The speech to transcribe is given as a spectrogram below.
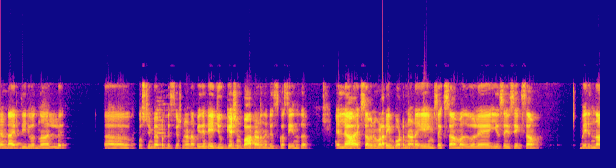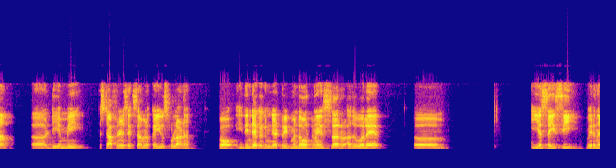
രണ്ടായിരത്തി ഇരുപത്തിനാലിൽ ക്വസ്റ്റ്യൻ പേപ്പർ ഡിസ്കഷൻ ആണ്. അപ്പൊ ഇതിന്റെ എഡ്യൂക്കേഷൻ പാർട്ടാണ് ഇന്ന് ഡിസ്കസ് ചെയ്യുന്നത്. എല്ലാ എക്സാമിനും വളരെ ഇമ്പോർട്ടന്റ് ആണ്. എയിംസ് എക്സാം അതുപോലെ E S I C exam വരുന്ന D M E staff nurse എക്സാമിനൊക്കെ യൂസ്ഫുൾ ആണ്. അപ്പോൾ ഇതിന്റെ ട്രീറ്റ്മെന്റ് ഓർഗനൈസർ അതുപോലെ ഇ എസ് ഐ സി വരുന്ന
